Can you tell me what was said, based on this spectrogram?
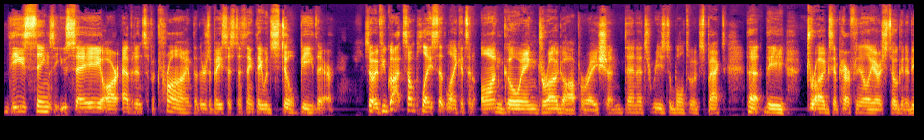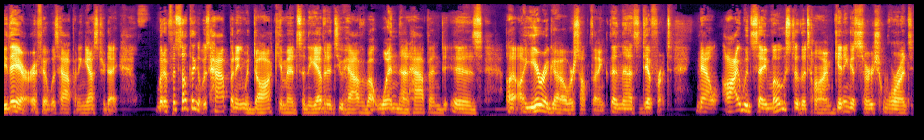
these things that you say are evidence of a crime, that there's a basis to think they would still be there. So if you've got some place that like it's an ongoing drug operation, then it's reasonable to expect that the drugs and paraphernalia are still going to be there if it was happening yesterday. But if it's something that was happening with documents and the evidence you have about when that happened is a, a, year ago or something, then that's different. Now, I would say most of the time, getting a search warrant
